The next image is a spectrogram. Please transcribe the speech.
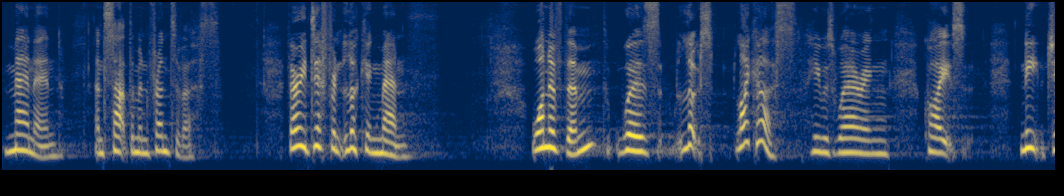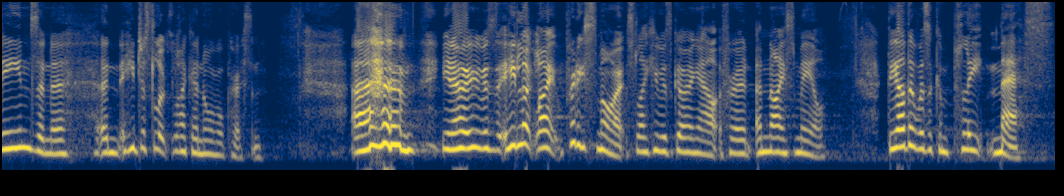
men in and sat them in front of us. Very different looking men. One of them was, looked like us. He was wearing quite neat jeans and, a, and he just looked like a normal person. Um, you know, he, was, he looked like pretty smart, like he was going out for a, a nice meal. The other was a complete mess.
